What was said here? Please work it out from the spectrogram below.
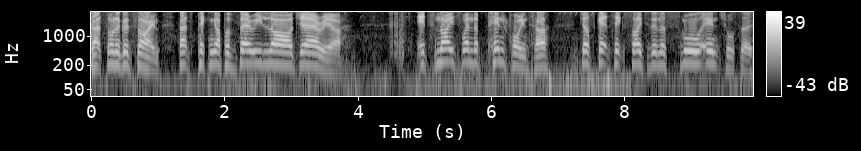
That's not a good sign. That's picking up a very large area. It's nice when the pinpointer just gets excited in a small inch or so.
